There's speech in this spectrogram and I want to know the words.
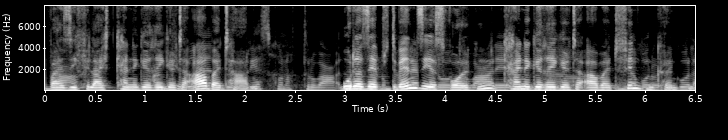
weil sie vielleicht keine geregelte Arbeit haben. oder selbst wenn sie es wollten, keine geregelte Arbeit finden könnten,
